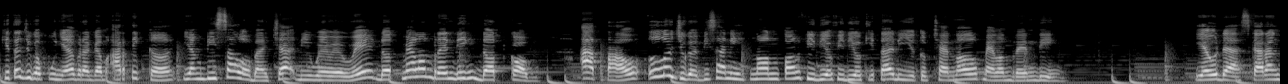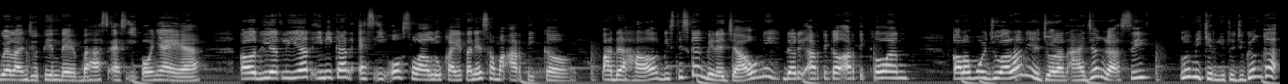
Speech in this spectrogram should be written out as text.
Kita juga punya beragam artikel yang bisa lo baca di www.melonbranding.com. Atau lo juga bisa nih nonton video-video kita di YouTube channel Melon Branding. Ya udah, sekarang gue lanjutin deh bahas SEO-nya ya. Kalau dilihat-lihat ini kan SEO selalu kaitannya sama artikel. Padahal bisnis kan beda jauh nih dari artikel-artikelan. Kalau mau jualan ya jualan aja nggak sih? Lo mikir gitu juga nggak?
